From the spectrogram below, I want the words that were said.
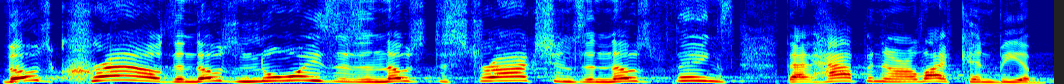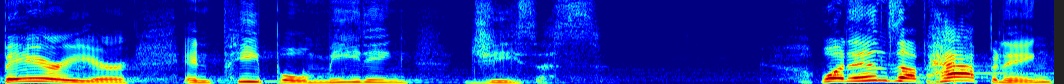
those crowds and those noises and those distractions and those things that happen in our life can be a barrier in people meeting Jesus. What ends up happening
